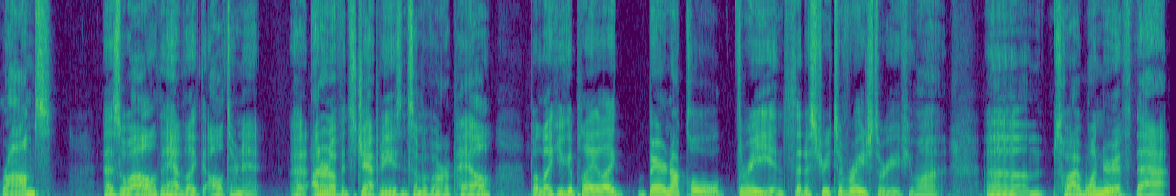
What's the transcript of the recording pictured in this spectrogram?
ROMs as well. They have like the alternate uh, I don't know if it's Japanese and some of them are pale, but like you could play like Bare Knuckle 3 instead of Streets of Rage 3 if you want. Um so I wonder if that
